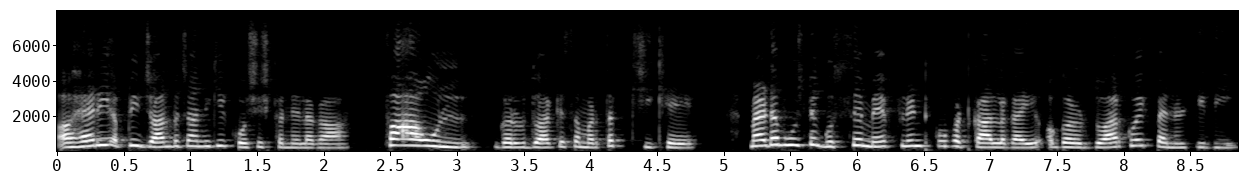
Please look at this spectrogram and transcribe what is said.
और हैरी अपनी जान बचाने की कोशिश करने लगा। फाउल! गरुद्वार के समर्थक चीखे मैडम हुज ने गुस्से में फ्लिंट को फटकार लगाई और गुरुद्वार को एक पेनल्टी दी।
